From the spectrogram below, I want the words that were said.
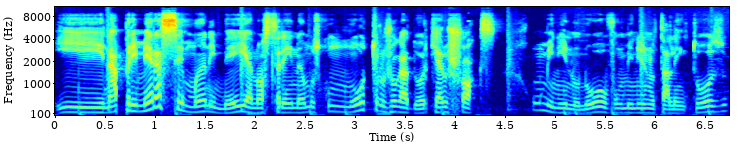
E na primeira semana e meia nós treinamos com um outro jogador que era o Shox. Um menino novo, um menino talentoso,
